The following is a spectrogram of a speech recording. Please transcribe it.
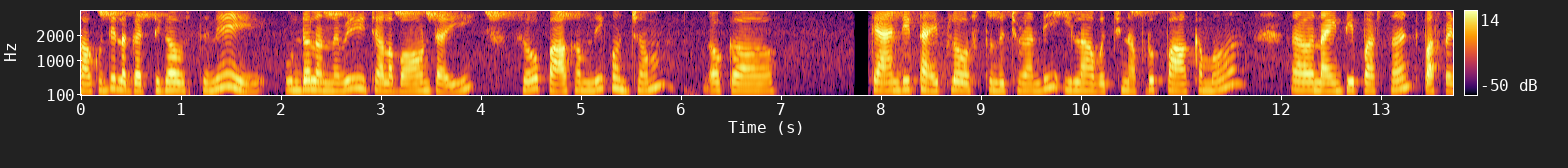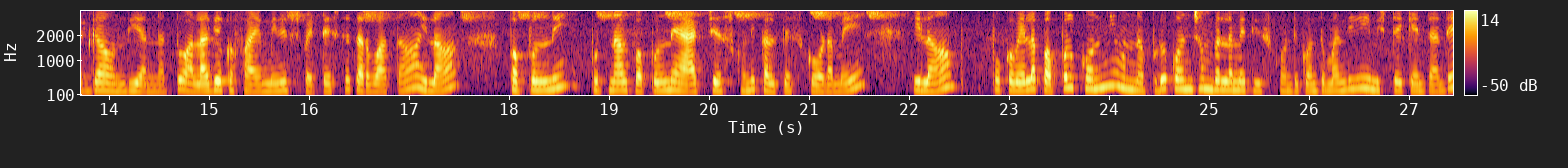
కాకుండా ఇలా గట్టిగా వస్తేనే ఉండలు అన్నవి చాలా బాగుంటాయి. సో పాకంని కొంచెం ఒక క్యాండీ టైప్లో వస్తుంది చూడండి. ఇలా వచ్చినప్పుడు పాకము నైంటీ పర్సెంట్ పర్ఫెక్ట్గా ఉంది అన్నట్టు. అలాగే ఒక ఫైవ్ మినిట్స్ పెట్టేస్తే తర్వాత ఇలా పప్పుల్ని పుట్నాల పప్పుల్ని యాడ్ చేసుకొని కలిపేసుకోవడమే. ఇలా ఒకవేళ పప్పులు కొన్ని ఉన్నప్పుడు కొంచెం బెల్లమే తీసుకోండి. కొంతమంది మిస్టేక్ ఏంటంటే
